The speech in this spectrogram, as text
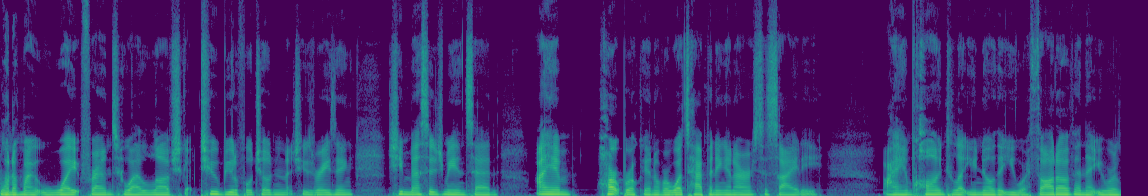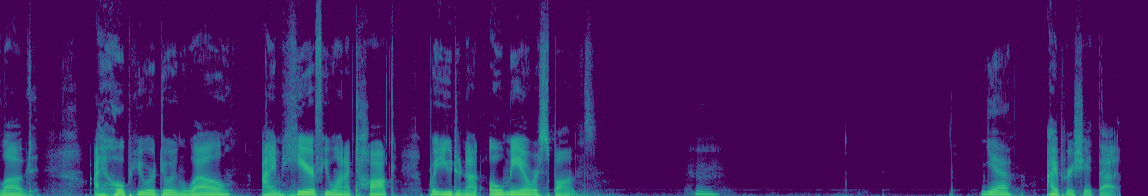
one of my white friends who i love she got two beautiful children that she's raising she messaged me and said i am heartbroken over what's happening in our society i am calling to let you know that you are thought of and that you are loved I hope you are doing well. I'm here if you want to talk, but you do not owe me a response. Hmm. Yeah. I appreciate that.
